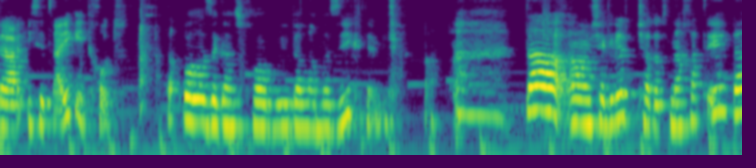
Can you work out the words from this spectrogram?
და ისე წაიკითხოთ და ყველაზე განსხვავებული და ლამაზი იქნებით. და შეგიძლიათ ჩადოთ ნახატი და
